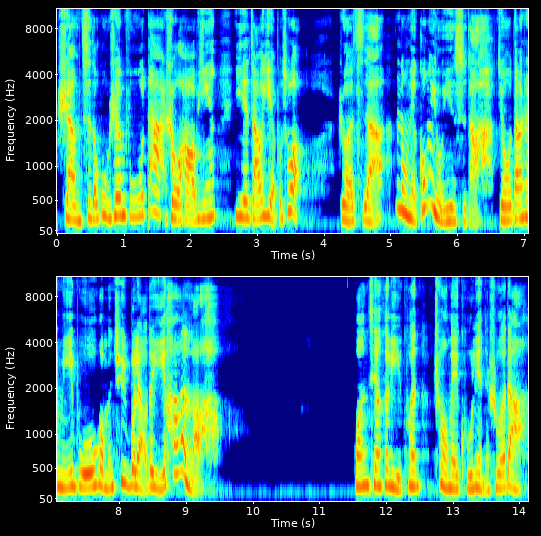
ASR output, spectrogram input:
上次的护身符大受好评，椰枣也不错。这次啊，弄点更有意思的，就当是弥补我们去不了的遗憾了。王谦和李坤愁眉苦脸的说道。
